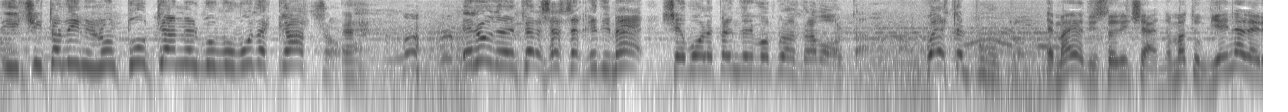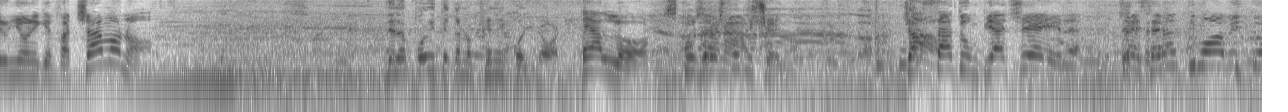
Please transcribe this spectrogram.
i cittadini non tutti hanno il www del cazzo. E lui deve interessarsi anche di me se vuole prendere il voto un'altra volta. Questo è il punto. Eh, ma io ti sto dicendo, ma tu vieni alle riunioni che facciamo o no? Della politica non piene i coglioni. E allora, scusa, sto dicendo? è Ciao. stato un piacere. Cioè, se non ti muovi tu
